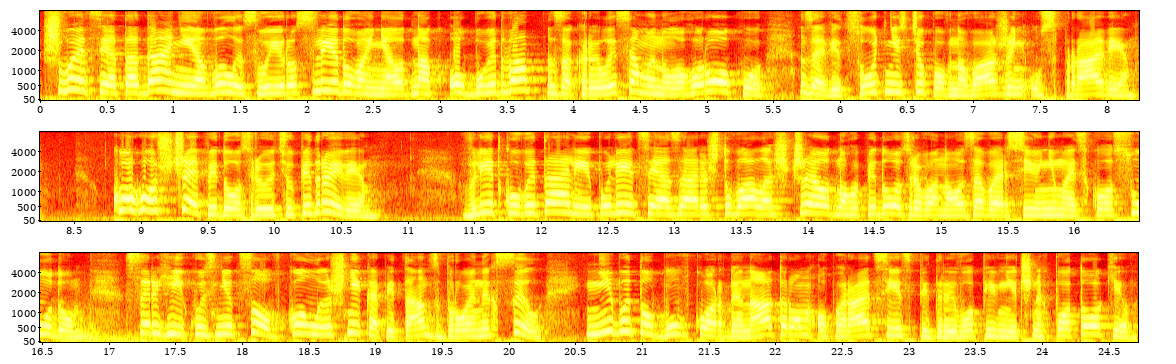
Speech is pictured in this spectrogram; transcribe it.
Швеція та Данія вели свої розслідування, однак обидва закрилися минулого року за відсутністю повноважень у справі. Кого ще підозрюють у підриві? Влітку в Італії поліція заарештувала ще одного підозрюваного за версією німецького суду. Сергій Кузніцов, колишній капітан збройних сил, нібито був координатором операції з підриву північних потоків.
